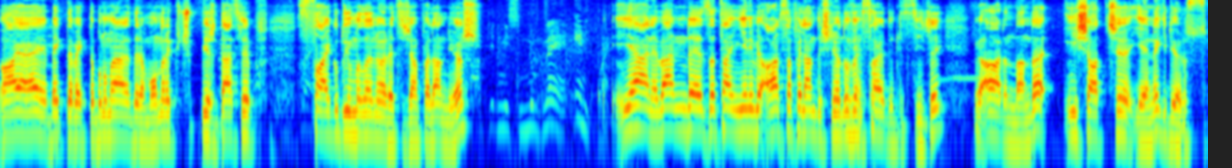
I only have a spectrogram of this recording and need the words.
Ay ay ay bekle bekle bunu ben hallederim. Onlara küçük bir ders verip saygı duymalarını öğreteceğim falan diyor. Yani ben de zaten yeni bir arsa falan düşünüyordum vesaire dedi CJ. Ve ardından da inşaatçı yerine gidiyoruz.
